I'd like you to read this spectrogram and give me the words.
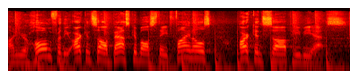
on your home for the Arkansas Basketball State Finals, Arkansas PBS.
